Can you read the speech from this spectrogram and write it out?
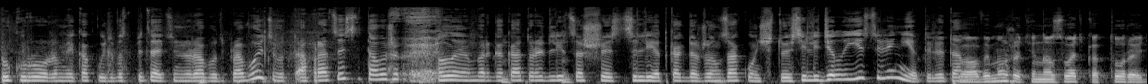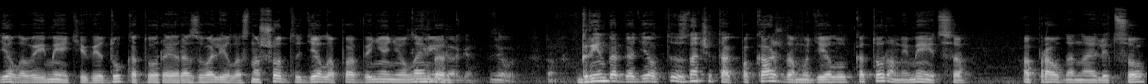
прокурорами какую-то воспитательную работу проводите. Вот о процессе того же Лемберга, который длится 6 лет, когда же он закончит. То есть или дело есть, или нет? Или там... А вы можете назвать, которое дело вы имеете в виду, которое развалилось? Насчет дела по обвинению Лемберга. Гринберга дело, значит так, по каждому делу, в котором имеется оправданное лицо,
